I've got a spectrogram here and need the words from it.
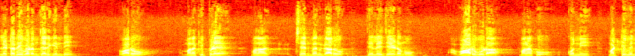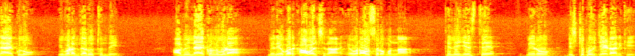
లెటర్ ఇవ్వడం జరిగింది. వారు మనకిప్పుడే మన చైర్మన్ గారు తెలియజేయడము. వారు కూడా మనకు కొన్ని మట్టి వినాయకులు ఇవ్వడం జరుగుతుంది. ఆ వినాయకులను కూడా మీరు ఎవరు కావాల్సిన ఎవరు అవసరం ఉన్నా తెలియజేస్తే మీరు డిస్ట్రిబ్యూట్ చేయడానికి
